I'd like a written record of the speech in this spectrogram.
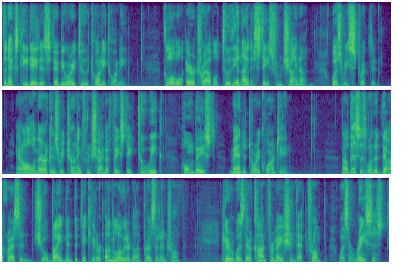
The next key date is February 2, 2020. Global air travel to the United States from China was restricted, and all Americans returning from China faced a two week, home based, mandatory quarantine. Now, this is when the Democrats and Joe Biden in particular unloaded on President Trump. Here was their confirmation that Trump was a racist,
